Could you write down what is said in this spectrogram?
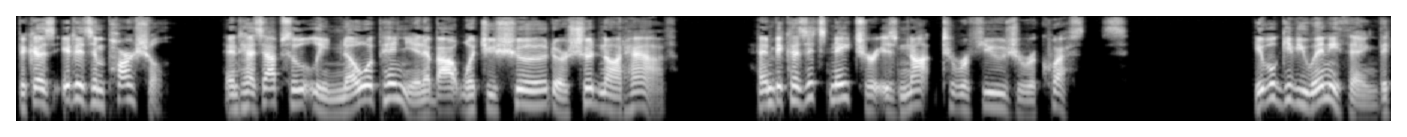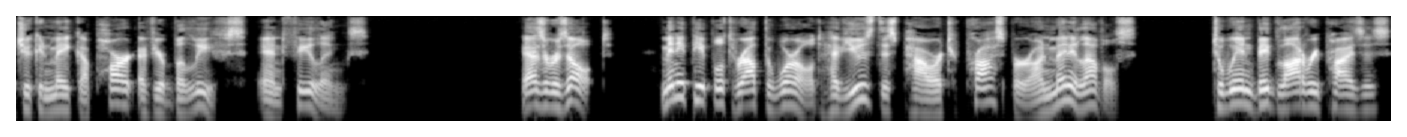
because it is impartial and has absolutely no opinion about what you should or should not have, and because its nature is not to refuse your requests. It will give you anything that you can make a part of your beliefs and feelings. As a result, Many people throughout the world have used this power to prosper on many levels, to win big lottery prizes,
